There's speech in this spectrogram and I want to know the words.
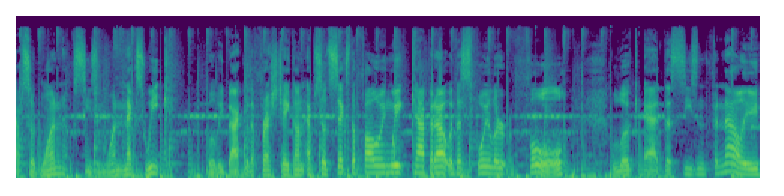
episode one of season one next week. We'll be back with a fresh take on episode 6 the following week, cap it out with a spoiler full look at the season finale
